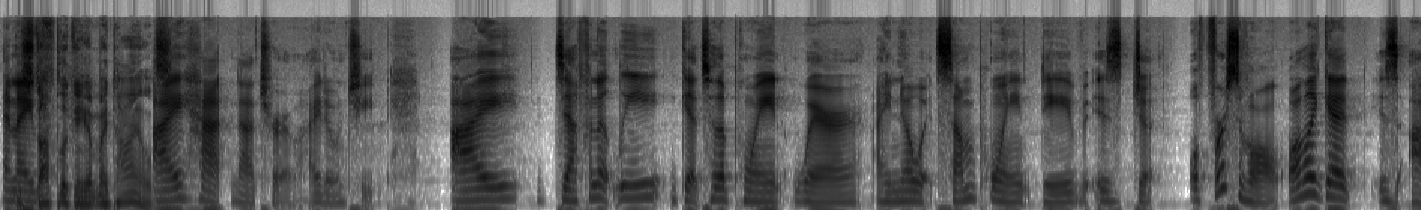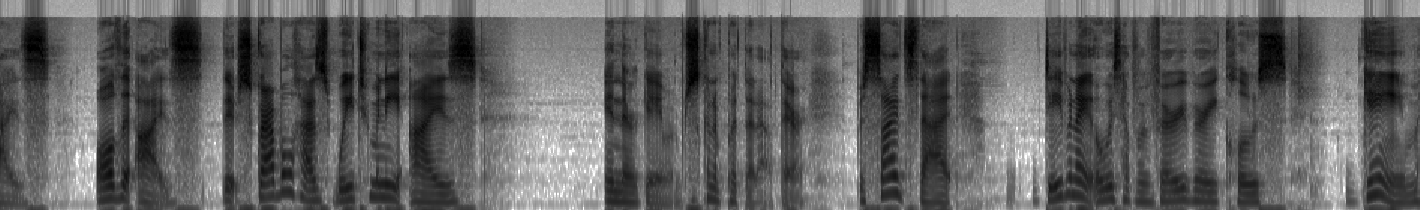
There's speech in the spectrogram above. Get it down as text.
and And I stop looking at my tiles. I had not true. I don't cheat. I definitely get to the point where I know at some point Dave is just. Well, first of all, all I get is eyes. All the eyes. The, Scrabble has way too many eyes in their game. I'm just going to put that out there. Besides that, Dave and I always have a very, very close game.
